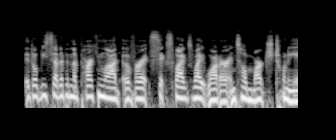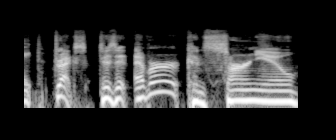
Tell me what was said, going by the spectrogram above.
It'll be set up in the parking lot over at Six Flags Whitewater until March 28th. Drex, does it ever concern you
